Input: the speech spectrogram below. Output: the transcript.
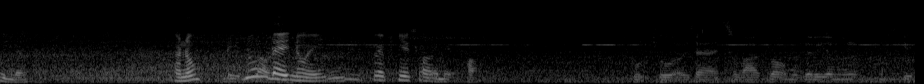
nhìn đấy អានោះនោះដេកនោះឯងពេ លើភ្នៀវច្រើននេះថតពួកជួឲ្យតែស្វាក្រមករៀងទៀត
